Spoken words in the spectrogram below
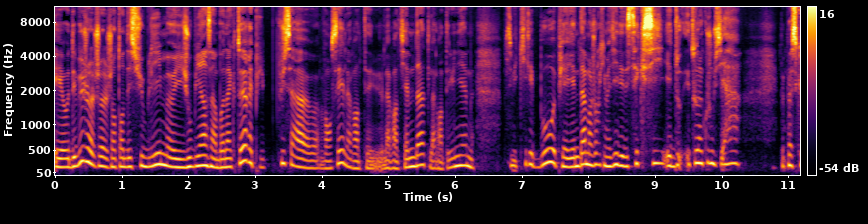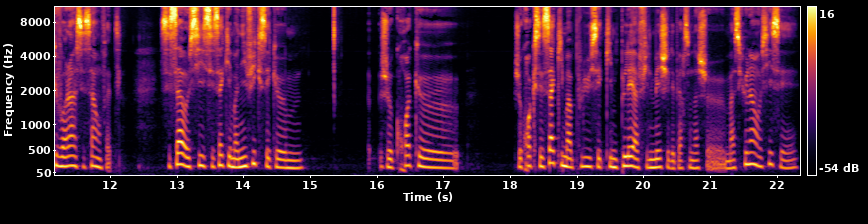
Et au début, je- je- j'entendais sublime, il joue bien, c'est un bon acteur. Et puis, plus ça a avancé, la 20 la 20e date, la 21e, je me dis, mais qu'il est beau. Et puis, il y a une dame un jour qui m'a dit, il est sexy. Et, et tout d'un coup, je me suis dit, ah, mais parce que voilà, c'est ça, en fait. C'est ça aussi, c'est ça qui est magnifique, c'est que je crois que, je crois que c'est ça qui m'a plu, c'est qui me plaît à filmer chez des personnages euh, masculins aussi, c'est,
